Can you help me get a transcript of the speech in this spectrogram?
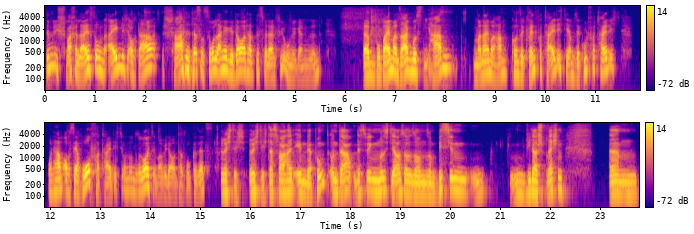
Ziemlich schwache Leistung und eigentlich auch da schade, dass es so lange gedauert hat, bis wir da in Führung gegangen sind. Ähm, wobei man sagen muss, die haben, die Mannheimer haben konsequent verteidigt, die haben sehr gut verteidigt und haben auch sehr hoch verteidigt und unsere Leute immer wieder unter Druck gesetzt. richtig, richtig. Das war halt eben der Punkt und da, deswegen muss ich dir auch so, so, so ein bisschen widersprechen. Ähm,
